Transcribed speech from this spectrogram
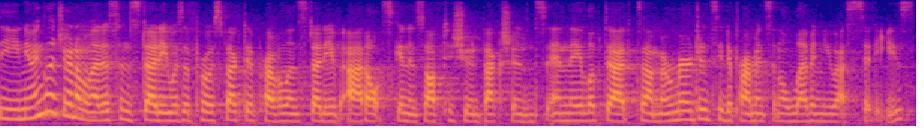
The New England Journal of Medicine study was a prospective prevalence study of adult skin and soft tissue infections, and they looked at um, emergency departments in 11 US cities,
